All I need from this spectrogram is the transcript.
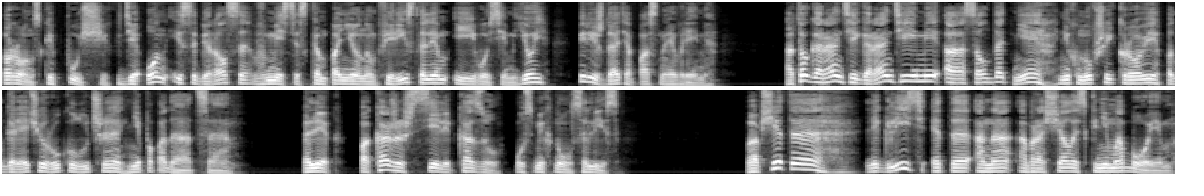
Ронской пущи, где он и собирался вместе с компаньоном Феристолем и его семьей переждать опасное время. А то гарантии гарантиями, а солдатне, нюхнувшей крови, под горячую руку лучше не попадаться. «Олег, покажешь сели козу?» — усмехнулся Лис. Вообще-то, леглись — это она обращалась к ним обоим.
